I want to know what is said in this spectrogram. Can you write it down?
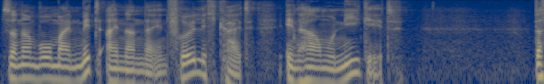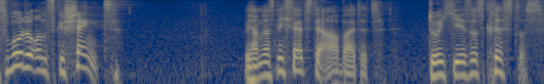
sondern wo mein Miteinander in Fröhlichkeit, in Harmonie geht. Das wurde uns geschenkt. Wir haben das nicht selbst erarbeitet. Durch Jesus Christus.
